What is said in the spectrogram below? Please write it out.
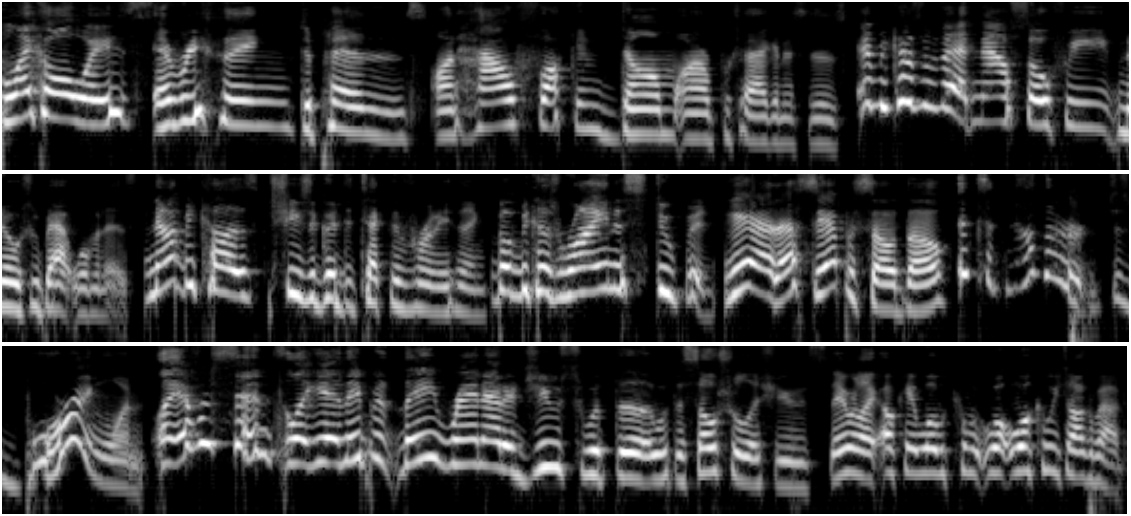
Like always, everything depends on how fucking dumb our protagonist is. And because of that, now Sophie knows who Batwoman is. Not because she's a good detective or anything, but because Ryan is stupid. Yeah, that's the episode though. It's another just boring one. Like ever since, like yeah, they they ran out of juice with the with the social issues. They were like, okay, what can we, what, what can we talk about?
